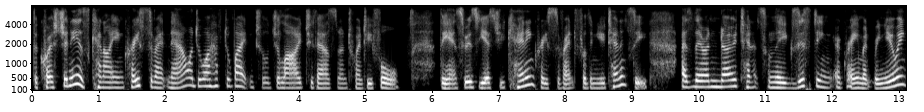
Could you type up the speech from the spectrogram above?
The question is, can I increase the rent now or do I have to wait until July 2024? The answer is yes, you can increase the rent for the new tenancy as there are no tenants from the existing agreement renewing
